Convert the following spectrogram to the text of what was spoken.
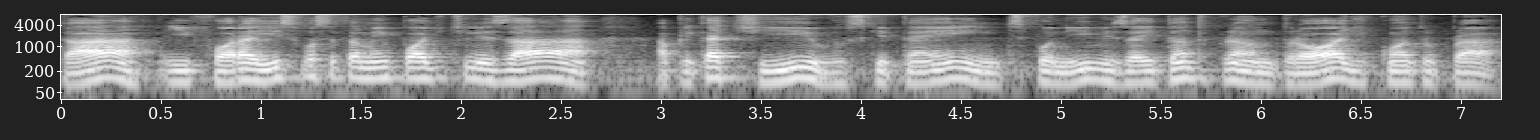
tá? E fora isso, você também pode utilizar aplicativos que tem disponíveis aí tanto para Android quanto para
